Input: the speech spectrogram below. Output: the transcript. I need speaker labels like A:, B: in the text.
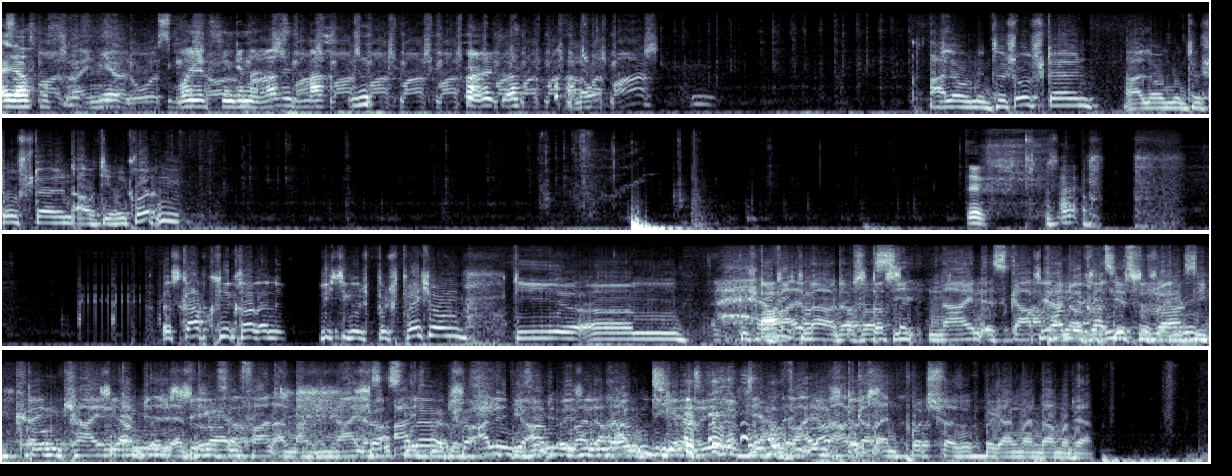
A: Alter, was passiert hier? Die wollen jetzt den General machen. Alter.
B: Alle um den Tisch aufstellen. Alle um den Tisch aufstellen. Auch die Rekruten. Es gab hier gerade eine wichtige Besprechung, die ähm,
C: Alter,
B: hat,
C: das,
B: dass,
C: was Sie, nein, es gab
B: Sie
C: keine
B: haben sagen.
C: Sie können kein
B: haben
C: Erwägungsverfahren anmachen. Nein, das
B: Für
C: ist
B: alle-
C: nicht möglich.
B: für alle
C: Wir
B: anwesenden
C: immer noch am
B: die
C: Tier.
B: Generäle
C: Der Herr
B: wurden
C: Weilmer hat
B: entmachtet.
C: gerade einen Putschversuch begangen, meine Damen und Herren.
